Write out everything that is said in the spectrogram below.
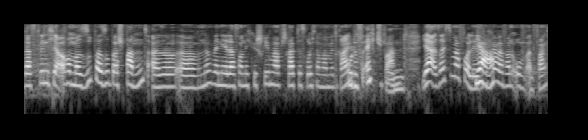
Das finde ich ja auch immer super, super spannend. Also, äh, ne, wenn ihr das noch nicht geschrieben habt, schreibt es ruhig nochmal mit rein. Oh, das ist echt spannend. Ja, soll ich es mal vorlesen? Ja. Ich kann mal von oben anfangen.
